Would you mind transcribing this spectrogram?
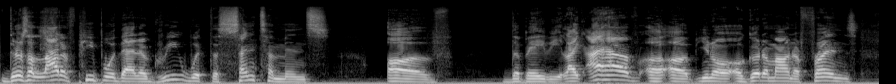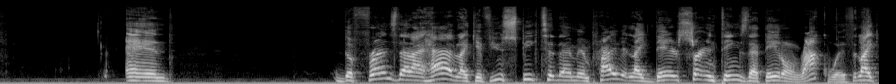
there's a lot of people that agree with the sentiments of DaBaby like i have a, a you know a good amount of friends and the friends that I have, like if you speak to them in private, like there's certain things that they don't rock with. Like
